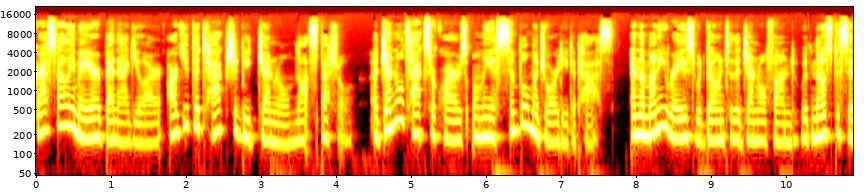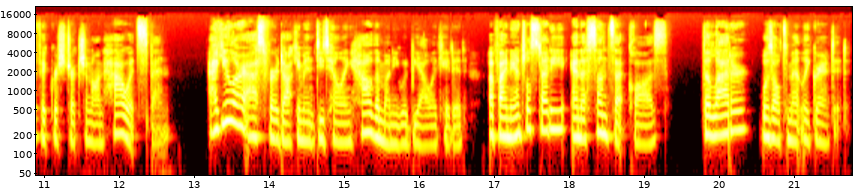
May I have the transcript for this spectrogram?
Grass Valley Mayor Ben Aguilar argued the tax should be general, not special. A general tax requires only a simple majority to pass, and the money raised would go into the general fund with no specific restriction on how it's spent. Aguilar asked for a document detailing how the money would be allocated, a financial study, and a sunset clause. The latter was ultimately granted.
